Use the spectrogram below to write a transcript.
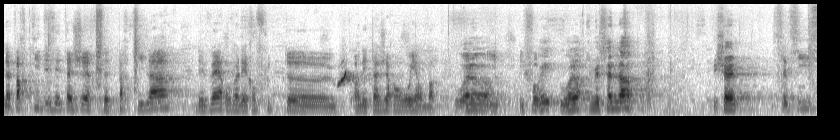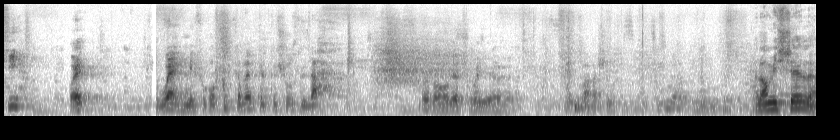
la partie des étagères, cette partie-là, des verres, on va les refoutre euh, en étagère en haut et en bas. Ou alors, Il, il faut oui, ou alors tu mets celle-là. Michel celle-ci ici. Oui. Ouais, mais il faut qu'on trouve quand même quelque chose là. Ouais, bah, on va trouver. euh. Alors Michel,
